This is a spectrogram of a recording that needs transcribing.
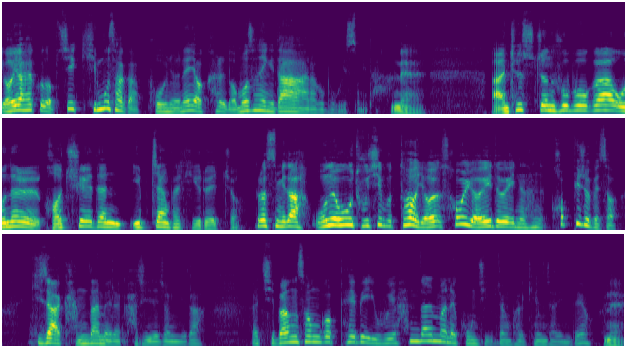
여야 할 것 없이 기무사가 본연의 역할을 넘어선 행위다라고 보고 있습니다. 네. 안철수 전 후보가 오늘 거취에 대한 입장 밝히기로 했죠. 그렇습니다. 오늘 오후 2시부터 여- 서울 여의도에 있는 한 커피숍에서 기자 간담회를 가질 예정입니다. 지방선거 패배 이후에 한 달 만에 공식 입장 밝히는 자리인데요. 네.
